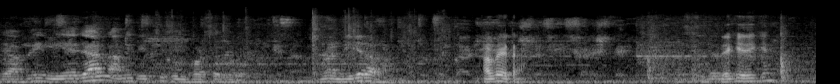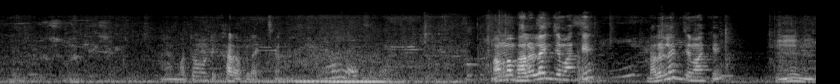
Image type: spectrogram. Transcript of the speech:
যে আপনি নিয়ে যান আমি দিচ্ছি ভরসা করে আমরা নিজেরা ভাঙ হবে এটা? দেখি দেখি। হ্যাঁ, মোটামুটি খারাপ লাগছে না? মাম্মা ভালো লাগছে মাকে? ভালো লাগছে মাকে? হুম হুম।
